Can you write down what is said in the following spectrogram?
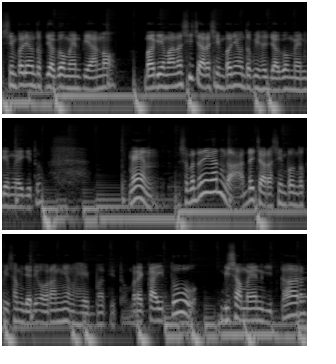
simpelnya untuk jago main piano? Bagaimana sih cara simpelnya untuk bisa jago main game kayak gitu? Men sebenarnya kan nggak ada cara simpel untuk bisa menjadi orang yang hebat itu mereka itu bisa main gitar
